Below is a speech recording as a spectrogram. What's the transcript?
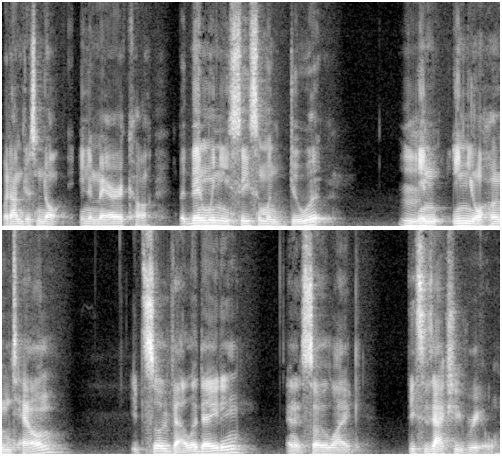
but I'm just not in America. But then when you see someone do it Mm. in in your hometown, it's so validating, and it's so like this is actually real.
